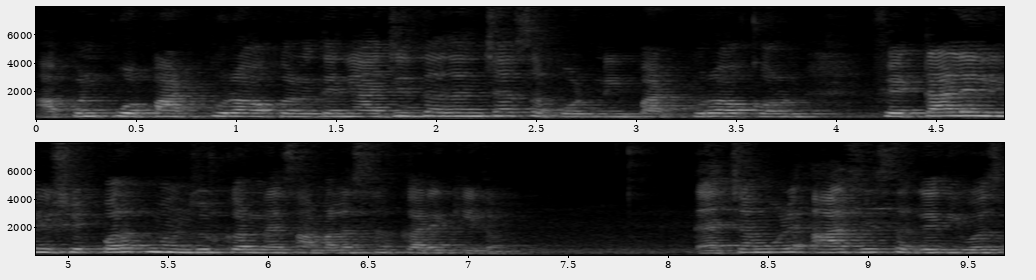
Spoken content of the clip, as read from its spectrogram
आपण पो- पाठपुरावा करू त्यांनी अजितदादांच्या सपोर्टनी पाठपुरावा करून फेटाळलेले विषय परत मंजूर करण्यास आम्हाला सहकार्य केलं. त्याच्यामुळे आज हे सगळे दिवस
